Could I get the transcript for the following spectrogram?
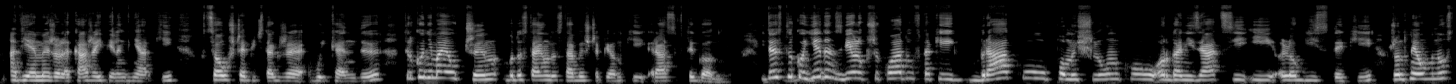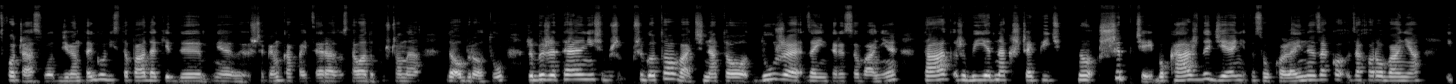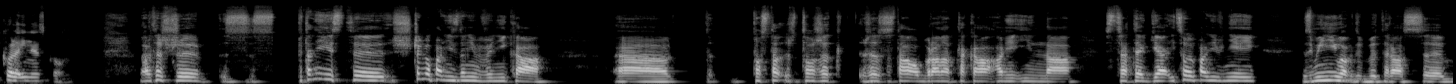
a wiemy, że lekarze i pielęgniarki chcą szczepić także w weekendy, tylko nie mają czym, bo dostają dostawy szczepionki raz w tygodniu. I to jest tylko jeden z wielu przykładów takiej braku pomyślunku, organizacji i logistyki. Rząd miał mnóstwo czasu od 9 listopada, kiedy e, szczepionka Pfizera została dopuszczona do obrotu, żeby rzetelnie się przygotować na to duże zainteresowanie, tak, żeby jednak szczepić no, szybciej, bo każdy dzień to są kolejne zachorowania i kolejne zgony. No ale też z, pytanie jest, y, z czego Pani zdaniem wynika e, to, że, że została obrana taka, a nie inna strategia i co by Pani w niej zmieniła, gdyby teraz, y,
